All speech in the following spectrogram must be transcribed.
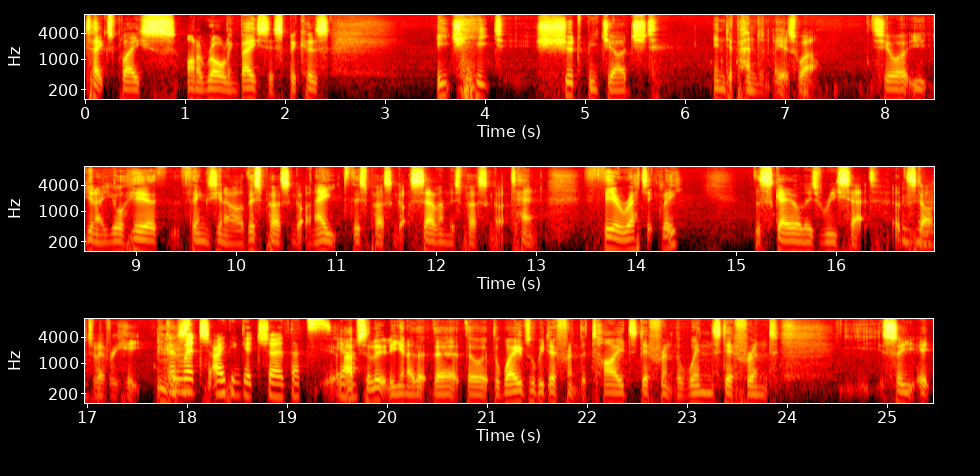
takes place on a rolling basis because each heat should be judged independently as well. So you, you know you'll hear things you know oh, this person got an eight, this person got a seven, this person got a ten. Theoretically, the scale is reset at the start mm-hmm. of every heat. In which I think it should. That's yeah. Absolutely, you know the, the the the waves will be different, the tide's different, the wind's different. So it,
